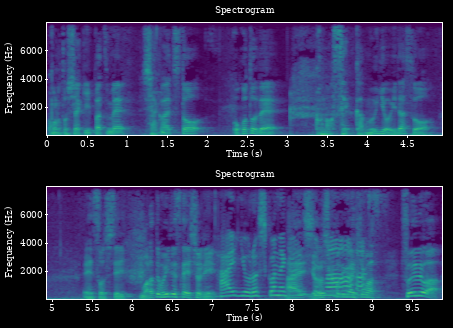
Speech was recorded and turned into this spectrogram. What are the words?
この年明け一発目、尺八とおことで、この石化麦をい出すを演奏してもらってもいいですか、一緒に？はい、よろしくお願いします。はい、よろしくお願いします。それでは、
